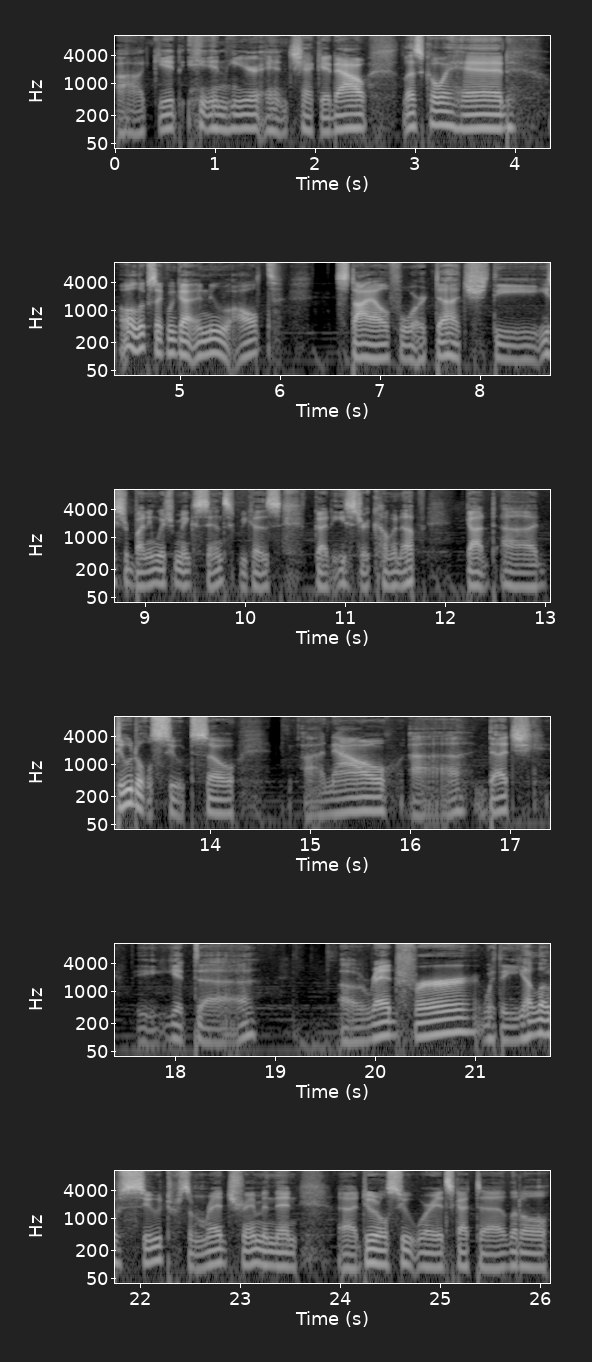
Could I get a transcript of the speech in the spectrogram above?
Uh, get in here and check it out. Let's go ahead. Oh, looks like we got a new alt style for Dutch, the Easter Bunny, which makes sense because we've got Easter coming up. Got uh, Doodle suit, so uh, now uh, Dutch get uh, a red fur with a yellow suit, some red trim, and then uh, Doodle suit where it's got uh, little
